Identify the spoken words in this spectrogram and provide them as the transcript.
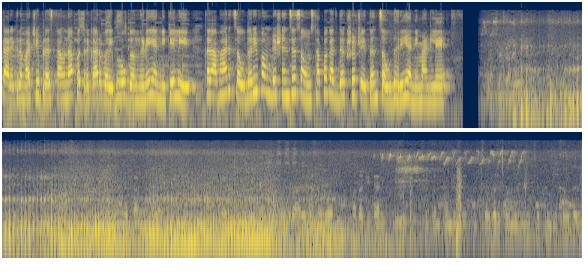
कार्यक्रमाची प्रस्तावना पत्रकार वैभव गंगणे यांनी केली. तर आभार चौधरी फाउंडेशनचे संस्थापक अध्यक्ष चेतन चौधरी यांनी मानले. अधिकारी चेतन फाउंडेशन चौधरी फाउंडेशन चेतनजी चौधरी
